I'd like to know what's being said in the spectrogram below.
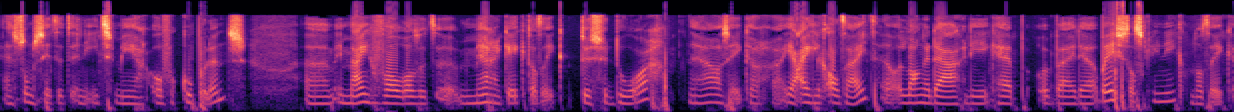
En soms zit het in iets meer overkoepelends. Ehm, in mijn geval was het, uh, merk ik dat ik tussendoor, ja, zeker, uh, ja, eigenlijk altijd, uh, lange dagen die ik heb bij de obesitaskliniek, omdat ik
